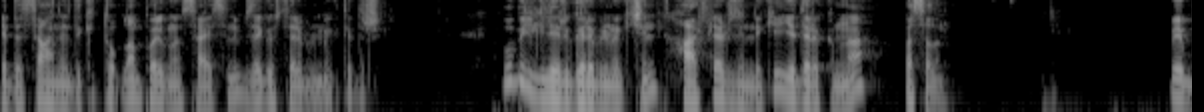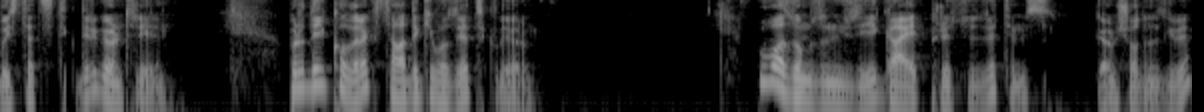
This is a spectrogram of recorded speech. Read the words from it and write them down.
ya da sahnedeki toplam poligon sayısını bize gösterebilmektedir. Bu bilgileri görebilmek için harfler üzerindeki 7 rakamına basalım. Ve bu istatistikleri görüntüleyelim. Burada ilk olarak sağdaki vazoya tıklıyorum. Bu vazomuzun yüzeyi gayet pürüzsüz ve temiz. Görmüş olduğunuz gibi.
